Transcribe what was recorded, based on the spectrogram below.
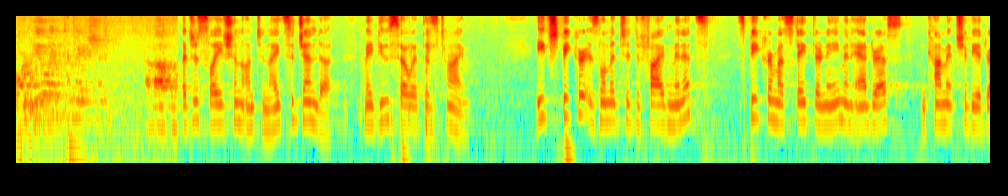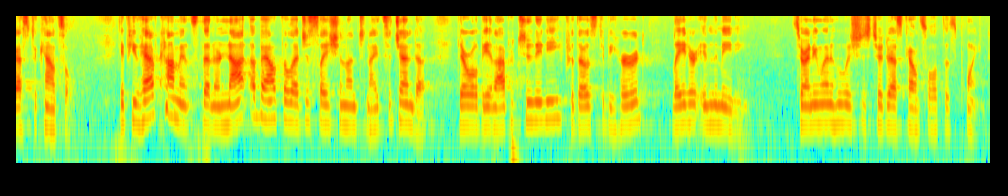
or new information about the legislation on tonight's agenda may do so at this time. Each speaker is limited to five minutes. Speaker must state their name and address, and comments should be addressed to council. If you have comments that are not about the legislation on tonight's agenda, there will be an opportunity for those to be heard later in the meeting. Is there anyone who wishes to address council at this point?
